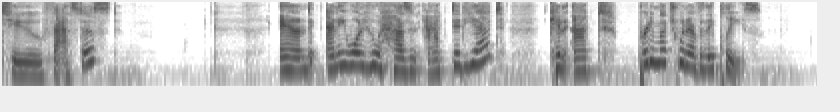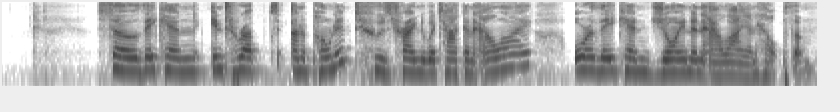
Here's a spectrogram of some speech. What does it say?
to fastest. And anyone who hasn't acted yet can act pretty much whenever they please. So they can interrupt an opponent who's trying to attack an ally, or they can join an ally and help them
